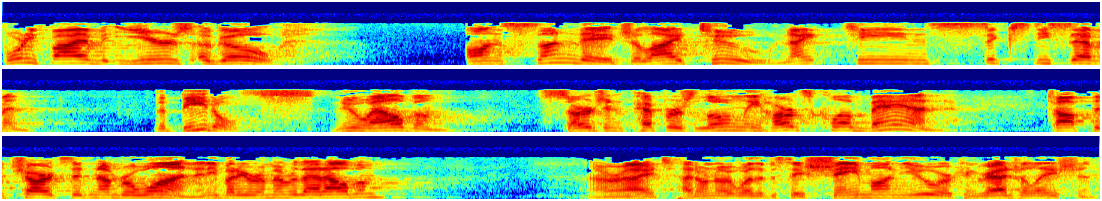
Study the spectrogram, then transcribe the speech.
45 years ago, on Sunday, July 2, 1967, the Beatles' new album, Sgt. Pepper's Lonely Hearts Club Band, topped the charts at number one. Anybody remember that album? All right. I don't know whether to say shame on you or congratulations.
